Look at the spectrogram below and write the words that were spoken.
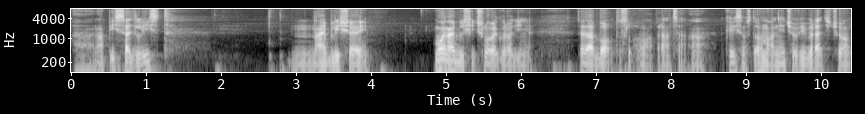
A napísať list najbližšej, môj najbližší človek v rodine. Teda bolo to slohová práca a keď som z toho mal niečo vybrať, čo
